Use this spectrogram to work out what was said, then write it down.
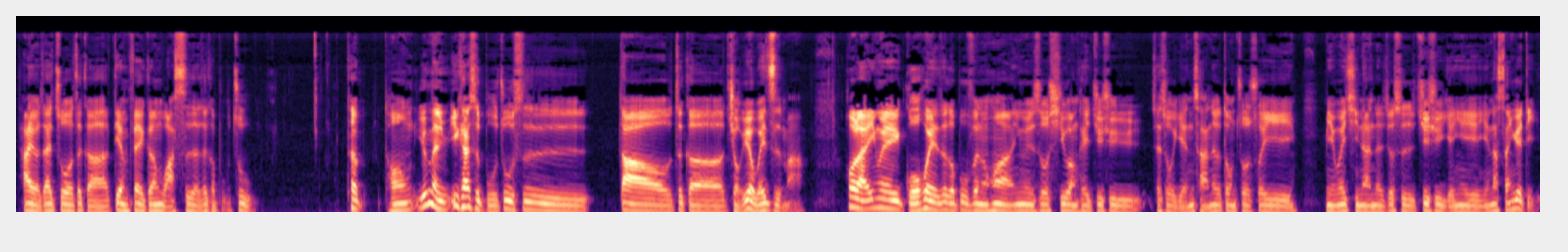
他有在做这个电费跟瓦斯的这个补助，特从原本一开始补助是到这个九月为止嘛，后来因为国会这个部分的话，因为说希望可以继续再做延长那个动作，所以勉为其难的就是继续延延延延到三月底，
